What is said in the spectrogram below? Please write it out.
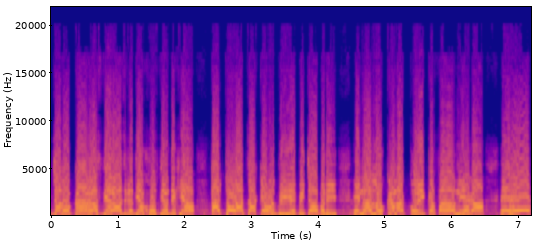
ਜਦੋਂ ਕਾਂਗਰਸ ਦੀਆਂ ਰਾਜਗੱਦੀਆਂ ਖੋਸਦੀਆਂ ਦੇਖੀਆਂ, ਤਾਂ ਝੋਲਾ ਚੱਕ ਕੇ ਹੁਣ ਬੀਜੇਪੀ ਚ ਆ ਬੜੀ। ਇਹਨਾਂ ਲੋਕਾਂ ਦਾ ਕੋਈ ਕਰਤਾਰ ਨਹੀਂ ਹੈਗਾ। ਇਹ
